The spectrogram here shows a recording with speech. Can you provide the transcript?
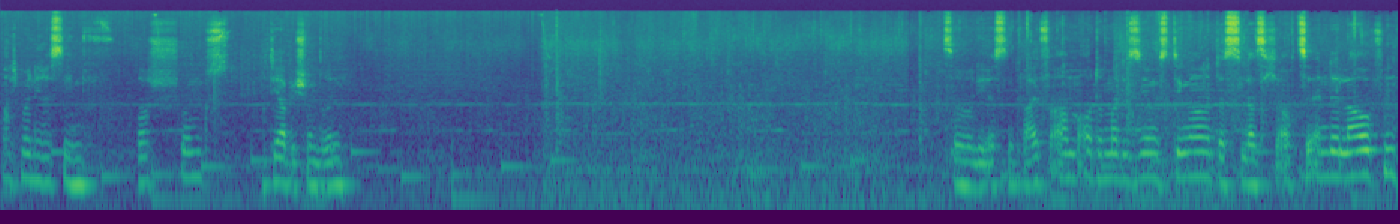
Mach ich mal die restlichen Forschungs... Ach, die habe ich schon drin. So, die ersten Greifarm-Automatisierungsdinger, das lasse ich auch zu Ende laufen.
